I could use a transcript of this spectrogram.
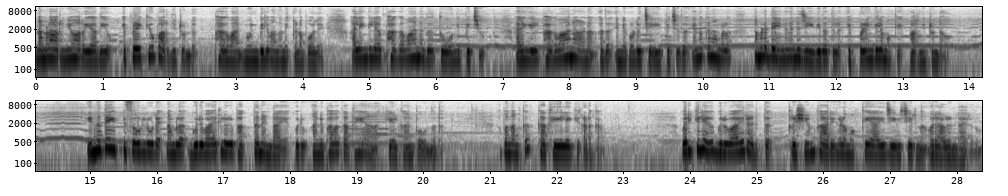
നമ്മൾ അറിഞ്ഞോ അറിയാതെയോ എപ്പോഴേക്കോ പറഞ്ഞിട്ടുണ്ട് ഭഗവാൻ മുൻപിൽ വന്ന് നിൽക്കണ പോലെ അല്ലെങ്കിൽ ഭഗവാൻ അത് തോന്നിപ്പിച്ചു അല്ലെങ്കിൽ ഭഗവാനാണ് അത് എന്നെ കൊണ്ട് ചെയ്യിപ്പിച്ചത് എന്നൊക്കെ നമ്മൾ നമ്മുടെ ദൈനംദിന ജീവിതത്തിൽ എപ്പോഴെങ്കിലുമൊക്കെ പറഞ്ഞിട്ടുണ്ടാവും. ഇന്നത്തെ എപ്പിസോഡിലൂടെ നമ്മൾ ഗുരുവായൂരിലൊരു ഭക്തനുണ്ടായ ഒരു അനുഭവ കഥയാണ് കേൾക്കാൻ പോകുന്നത്. അപ്പോൾ നമുക്ക് കഥയിലേക്ക് കടക്കാം. ഒരിക്കൽ ഗുരുവായൂരടുത്ത് കൃഷിയും കാര്യങ്ങളുമൊക്കെയായി ജീവിച്ചിരുന്ന ഒരാളുണ്ടായിരുന്നു.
